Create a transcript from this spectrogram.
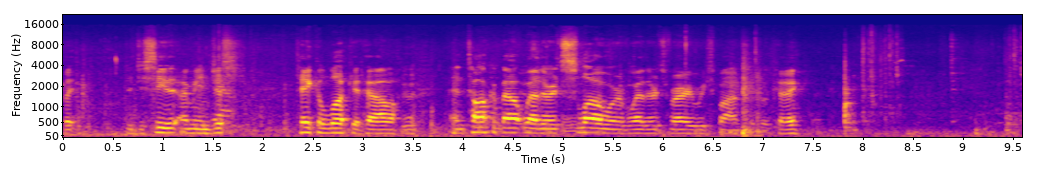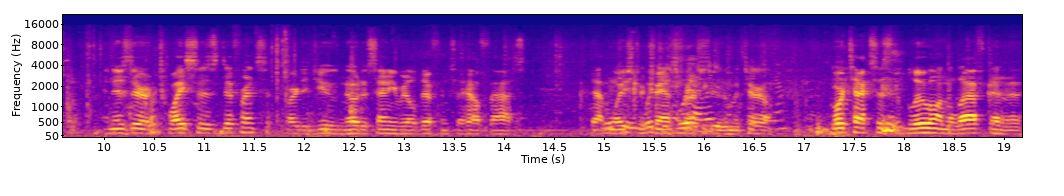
But did you see it? I mean, just take a look at how, and talk about whether it's slow or whether it's very responsive, okay? And is there twice as difference, or did you notice any real difference of how fast that moisture transfers through the material? Gore-Tex is the blue on the left, and the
